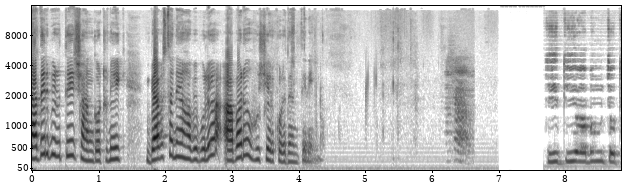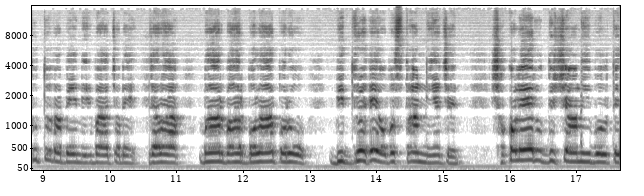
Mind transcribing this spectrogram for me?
তাদের বিরুদ্ধে সাংগঠনিক ব্যবস্থা নেওয়া হবে বলে আবারও হুঁশিয়ার করে দেন তিনি। তৃতীয় এবং চতুর্থ ধাপে নির্বাচনে যারা বারবার বলার পরও বিদ্রোহে অবস্থান নিয়েছেন। সকলের উদ্দেশ্যে আমি বলতে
